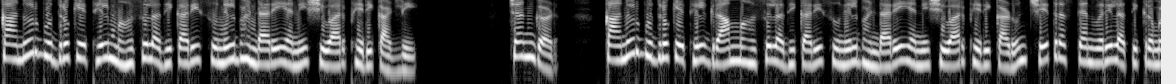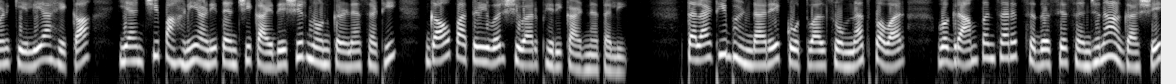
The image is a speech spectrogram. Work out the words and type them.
कानूर बुद्रुक येथील महसूल अधिकारी सुनील भंडारे यांनी शिवार फेरी काढली. चंदगड कानूर बुद्रुक येथील ग्राम महसूल अधिकारी सुनील भंडारे यांनी शिवार फेरी काढून शेत रस्त्यांवरील अतिक्रमण केली आहे का यांची पाहणी आणि त्यांची कायदेशीर नोंद करण्यासाठी गाव पातळीवर शिवार फेरी काढण्यात आली. तलाठी भंडारे कोतवाल सोमनाथ पवार व ग्रामपंचायत सदस्य संजना आगाशे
